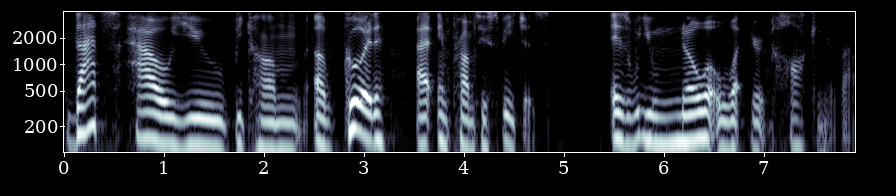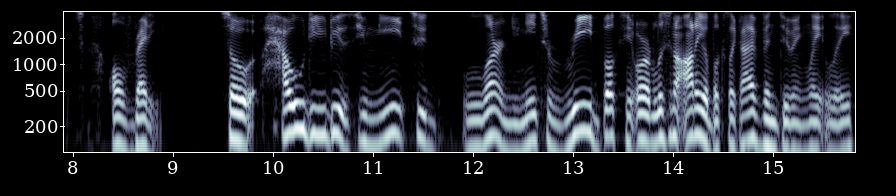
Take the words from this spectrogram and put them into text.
That's how you become a good at impromptu speeches. Is you know what you're talking about already. So how do you do this? You need to learn. You need to read books or listen to audiobooks like I've been doing lately.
